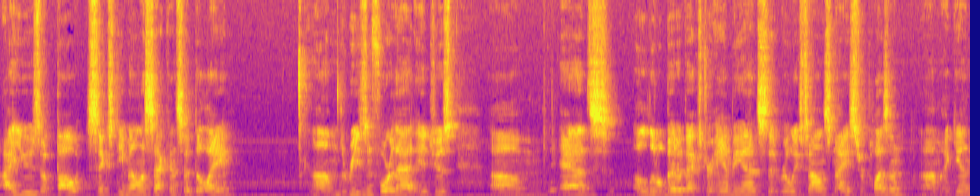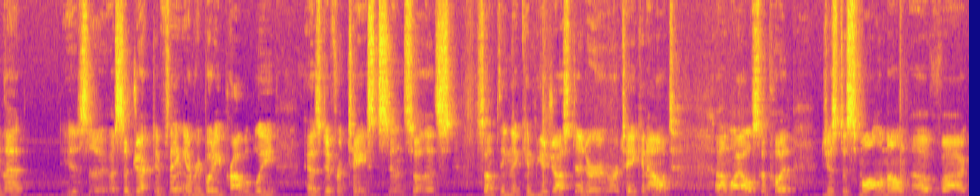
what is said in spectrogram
I use about 60 milliseconds of delay. Um, the reason for that, it just um, adds a little bit of extra ambience that really sounds nice or pleasant. Um, again, that is a, a, subjective thing. Everybody probably has different tastes, and so that's something that can be adjusted or, or taken out. Um, I also put just a small amount of uh,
